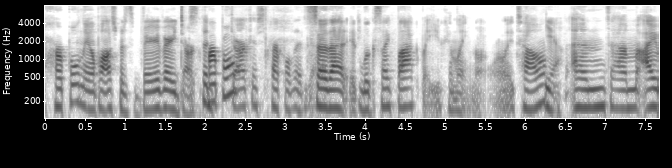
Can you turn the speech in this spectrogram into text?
purple nail polish, but it's very, very dark purple. darkest purple they've got. So that it looks like black, but you can like not really tell. Yeah. And um I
